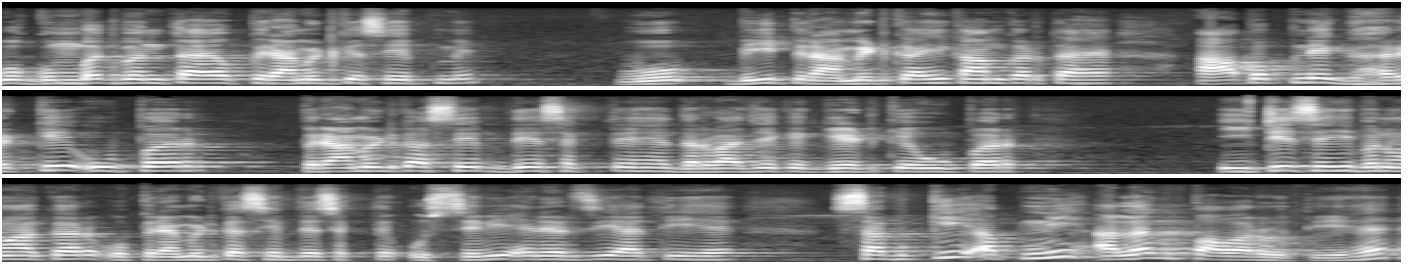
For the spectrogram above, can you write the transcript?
वो गुंबद बनता है, वो पिरामिड के शेप में वो भी पिरामिड का ही काम करता है। आप अपने घर के ऊपर पिरामिड का शेप दे सकते हैं, दरवाजे के गेट के ऊपर ईंटे से ही बनवाकर वो पिरामिड का शेप दे सकते हैं, उससे भी एनर्जी आती है। सबकी अपनी अलग पावर होती है,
